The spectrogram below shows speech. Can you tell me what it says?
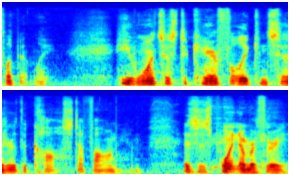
flippantly. He wants us to carefully consider the cost of following him. This is point number three.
